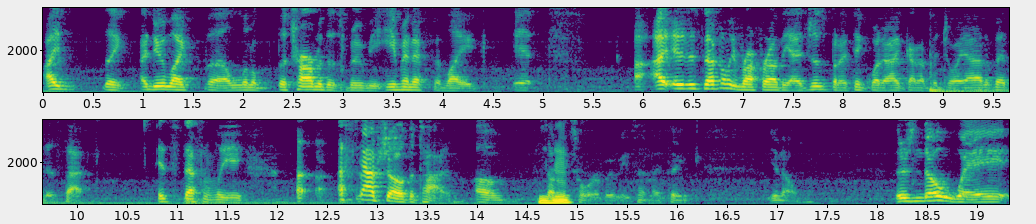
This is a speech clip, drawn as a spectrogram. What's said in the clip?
I like I do like the little the charm of this movie, even if like it's I, I- it is definitely rough around the edges, but I think what I kind of enjoy out of it is that it's definitely a, a snapshot of the time of some of Mhm. these horror movies, and I think you know there's no way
